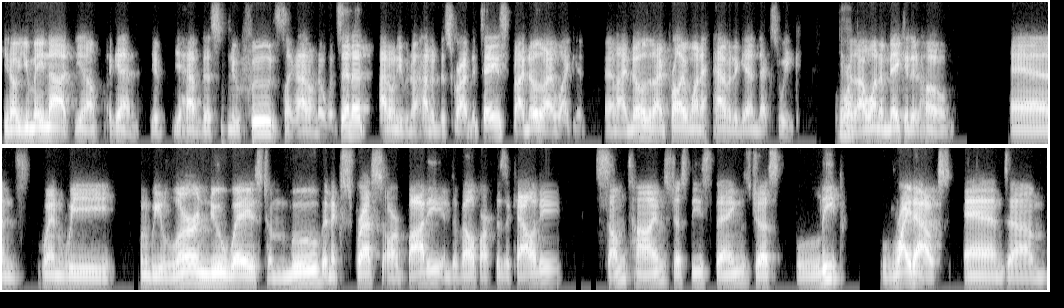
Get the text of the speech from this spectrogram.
you know you may not you know again you you have this new food it's like i don't know what's in it i don't even know how to describe the taste but i know that i like it and i know that i probably want to have it again next week or that i want to make it at home. And when we when we learn new ways to move and express our body and develop our physicality sometimes just these things just leap right out. And um,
